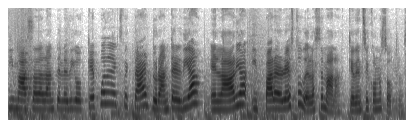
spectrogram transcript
Y más adelante les digo qué pueden expectar durante el día en la área y para el resto de la semana. Quédense con nosotros.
